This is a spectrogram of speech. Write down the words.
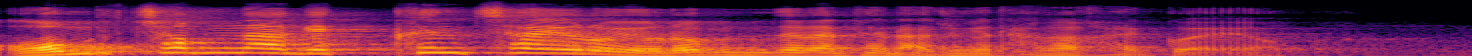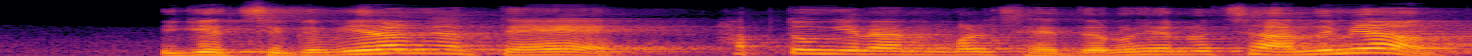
엄청나게 큰 차이로 여러분들한테 나중에 다가갈 거예요. 이게 지금 1학년 때 합동이라는 걸 제대로 해놓지 않으면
